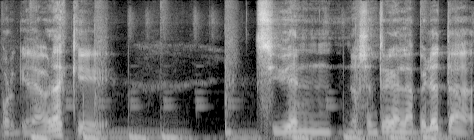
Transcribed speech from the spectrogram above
porque la verdad es que si bien nos entregan la pelota,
